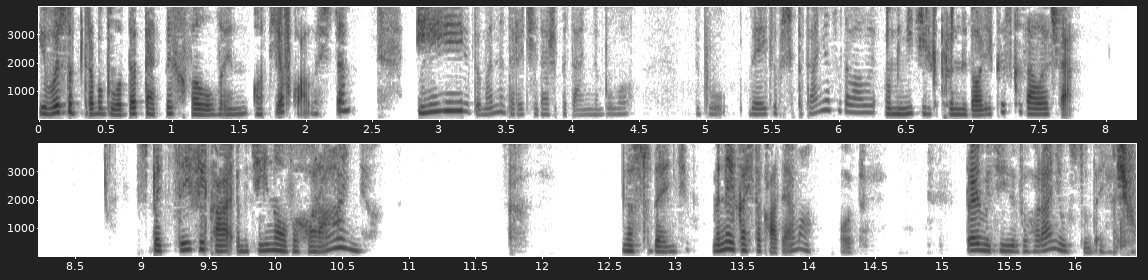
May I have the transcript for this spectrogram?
І виступ треба було до 5 хвилин. От я вклалась в це. І до мене, до речі, теж питань не було. Типу, деякі вже питання задавали, а мені тільки про недоліки сказали все. Специфіка емоційного вигорання е, на студентів. У мене якась така тема. От. Про емоційне вигорання у студентів.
